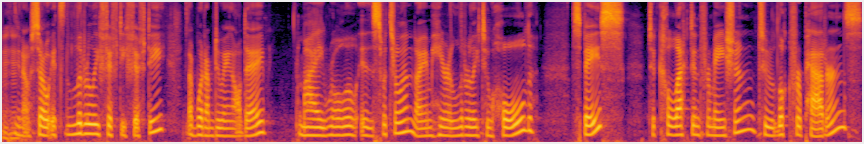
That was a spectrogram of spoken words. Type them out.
Mm-hmm. You know, so it's literally 50 50 of what I'm doing all day. My role is Switzerland. I am here literally to hold space, to collect information, to look for patterns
